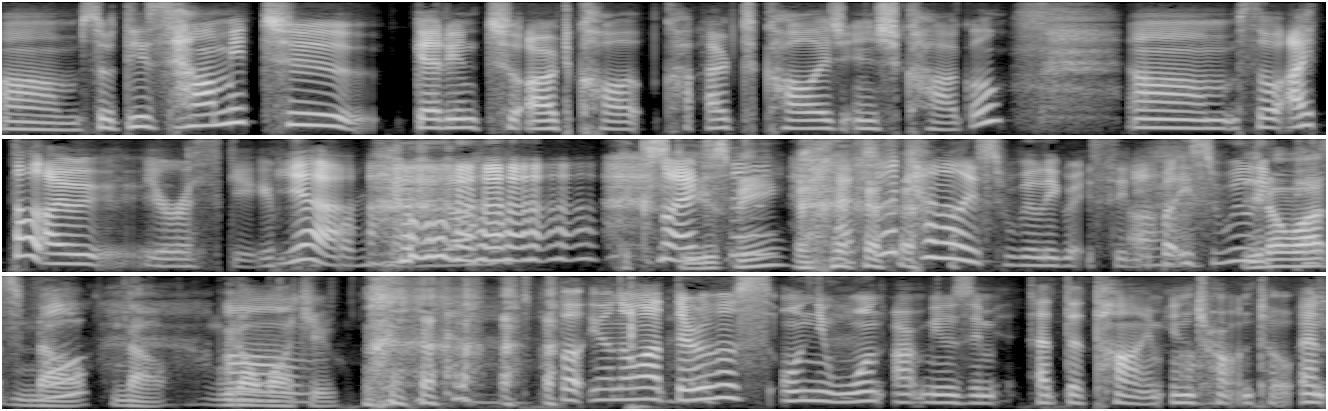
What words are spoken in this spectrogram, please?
Um, so this helped me to get into art col- art college in Chicago. Um, so I thought I Your escape. yeah. From Canada. Excuse actually, me? actually, Canada is a really great city, but it's really you know what? peaceful. No, no, we don't want Um, you. But you know what? There was only one art museum at the time in Toronto, and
